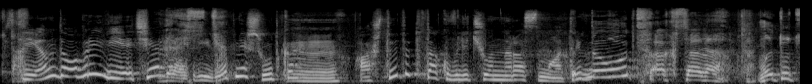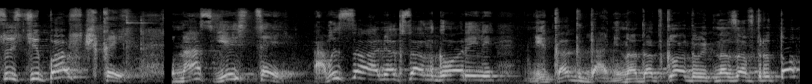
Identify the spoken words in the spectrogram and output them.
Всем добрый вечер. Здрасте. Привет, Мишутка. А что это ты так увлеченно рассматриваешь? Да вот, Оксана, мы тут со Степашечкой. У нас есть цель. А вы сами, Оксана, говорили, никогда не надо откладывать на завтра то,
